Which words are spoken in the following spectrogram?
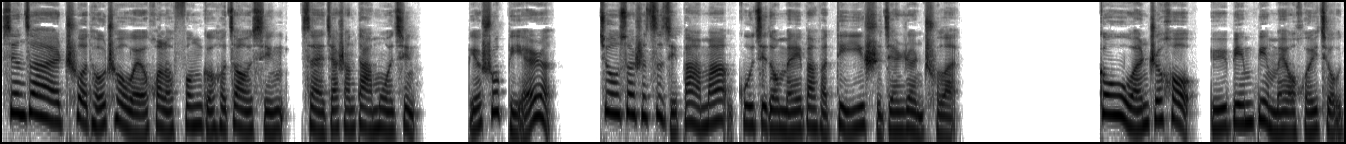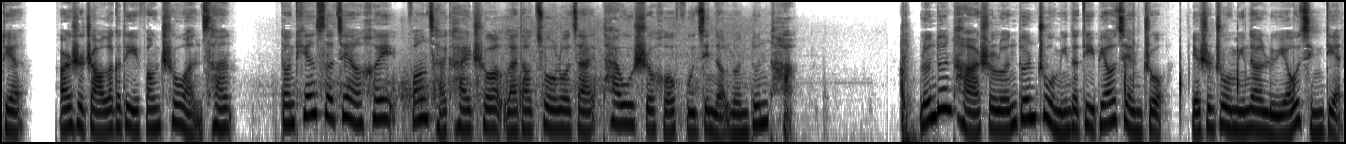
现在彻头彻尾换了风格和造型，再加上大墨镜，别说别人，就算是自己爸妈，估计都没办法第一时间认出来。购物完之后，于冰并没有回酒店，而是找了个地方吃晚餐。等天色渐黑，方才开车来到坐落在泰晤士河附近的伦敦塔。伦敦塔是伦敦著名的地标建筑，也是著名的旅游景点。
